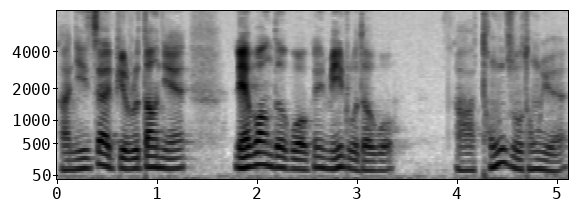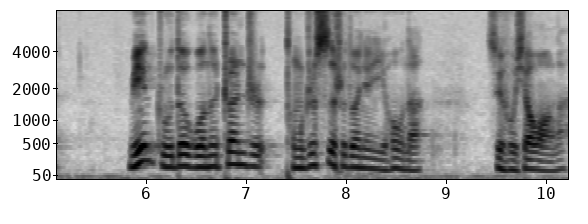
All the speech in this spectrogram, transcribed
啊，你再比如当年联邦德国跟民主德国，啊同祖同源，民主德国呢专制统治四十多年以后呢，最后消亡了，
